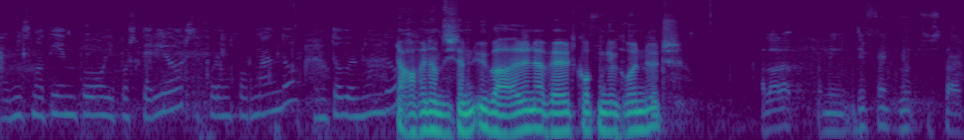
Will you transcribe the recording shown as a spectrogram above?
al mismo tiempo y posterior se fueron formando en todo el mundo. Daraufhin haben sich dann überall in der Welt Gruppen gegründet. A lot of, I mean, different groups start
